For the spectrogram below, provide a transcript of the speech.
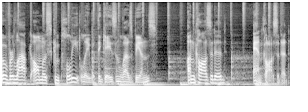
overlapped almost completely with the gays and lesbians, uncloseted and closeted.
